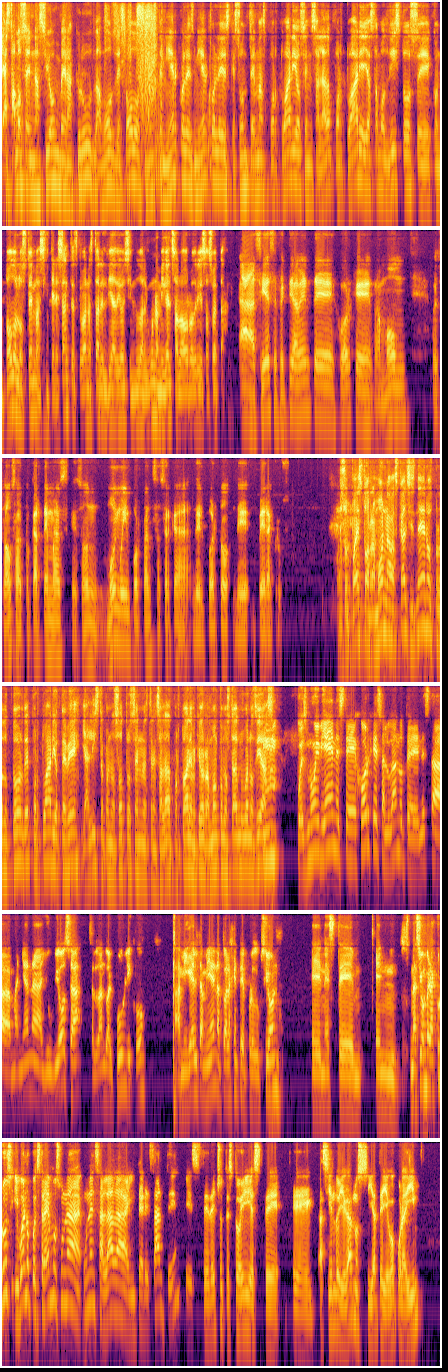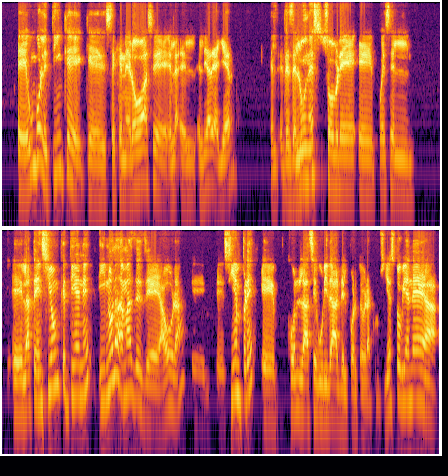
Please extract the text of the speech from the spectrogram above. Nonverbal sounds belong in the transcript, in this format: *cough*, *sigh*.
Ya estamos en Nación Veracruz, la voz de todos en este miércoles, miércoles que son temas portuarios, ensalada portuaria, ya estamos listos eh, con todos los temas interesantes que van a estar el día de hoy, sin duda alguna. Miguel Salvador Rodríguez Azueta. Así es, efectivamente, Jorge, Ramón, pues vamos a tocar temas que son muy, muy importantes acerca del puerto de Veracruz. Por supuesto, Ramón Navascal Cisneros, productor de Portuario TV, ya listo con nosotros en nuestra ensalada portuaria. Me quiero Ramón, ¿cómo estás? Muy buenos días. Mm, pues muy bien, este Jorge, saludándote en esta mañana lluviosa, saludando al público, a Miguel también, a toda la gente de producción en este en Nación Veracruz. Y bueno, pues traemos una, una ensalada interesante. Este, de hecho, te estoy este, eh, haciendo llegar, no sé si ya te llegó por ahí, eh, un boletín que, que, se generó hace el, día de ayer, desde el lunes, sobre eh, pues eh, la atención que tiene, y no nada más desde ahora, siempre con la seguridad del puerto de Veracruz. Y esto viene a,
